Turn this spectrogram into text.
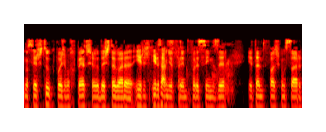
não seres tu que depois me repetes, eu deixo-te agora ir, ir à minha frente, por assim dizer, e tanto podes começar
